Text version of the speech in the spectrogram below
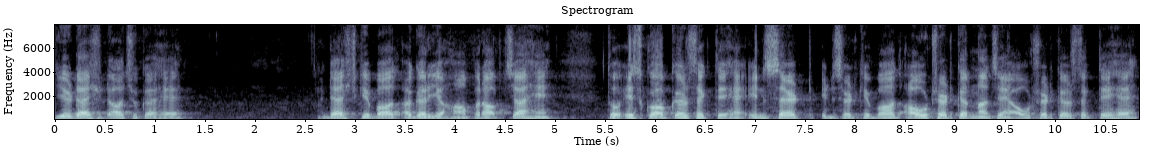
ये डैश्ड आ चुका है। डैश के बाद अगर यहाँ पर आप चाहें तो इसको आप कर सकते हैं इनसेट इनसेट के बाद आउटसेट करना चाहें आउटसेट कर सकते हैं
